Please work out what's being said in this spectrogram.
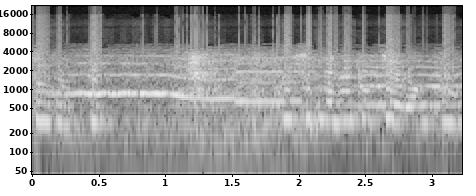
周总司我是不是能跟龙头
